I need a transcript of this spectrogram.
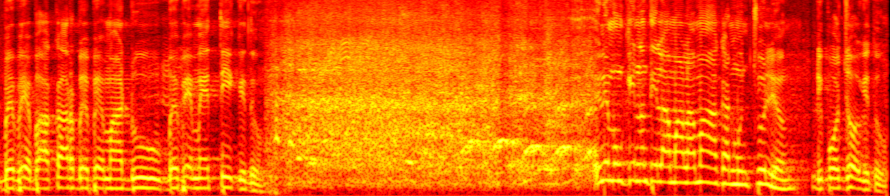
Bebek bakar, bebek madu, bebek metik gitu. Ini mungkin nanti lama-lama akan muncul ya di pojok gitu.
